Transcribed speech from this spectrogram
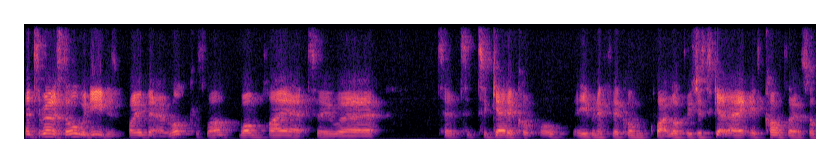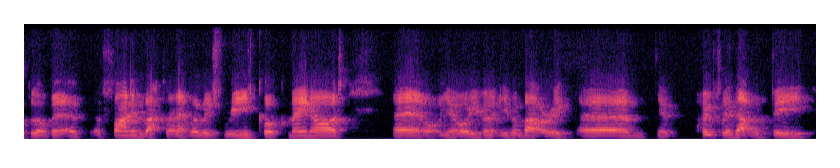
and to be honest, all we need is probably a bit of luck as well. One player to. Uh, to, to, to, get a couple, even if they come quite lucky, just to get their, confidence up a little bit of, of finding the back of the net, whether it's Reid, Cook, Maynard, uh, or, you know, or even even Bowery. Um, you know, hopefully that would be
